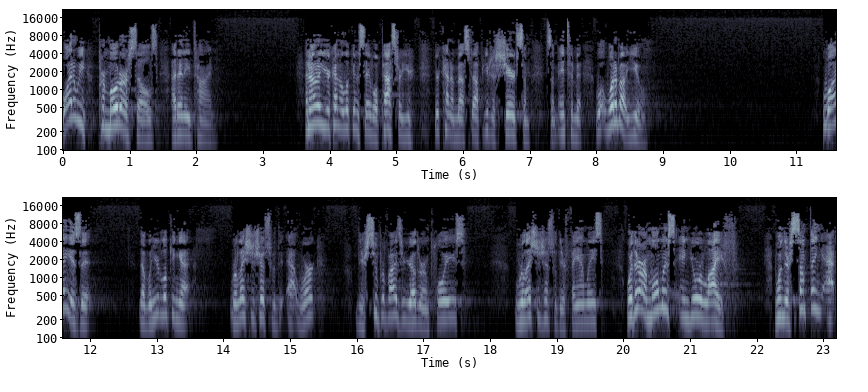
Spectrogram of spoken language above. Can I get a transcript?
Why do we promote ourselves at any time? And I know you're kind of looking and saying, well, Pastor, you're, you're kind of messed up. You just shared some, some intimate. Well, what about you? Why is it that when you're looking at relationships with, at work, with your supervisor, your other employees, relationships with your families, where there are moments in your life when there's something at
